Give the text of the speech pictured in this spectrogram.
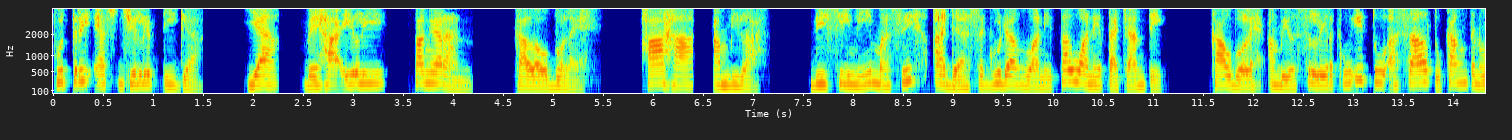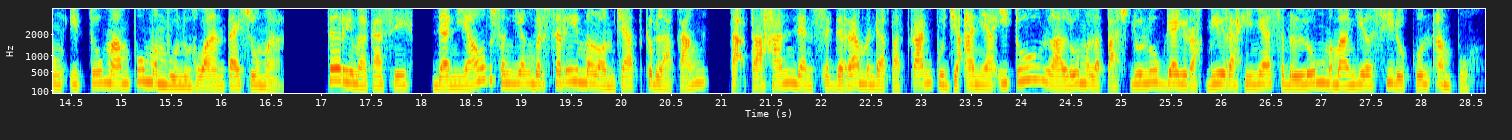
Putri S Jilid 3. Ya, BH Ili, Pangeran. Kalau boleh. Haha, ambillah. Di sini masih ada segudang wanita-wanita cantik. Kau boleh ambil selirku itu asal tukang tenung itu mampu membunuh Wantai Suma. Terima kasih, dan Yao Seng yang berseri meloncat ke belakang, tak tahan dan segera mendapatkan pujaannya itu lalu melepas dulu gairah birahinya sebelum memanggil si dukun ampuh.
